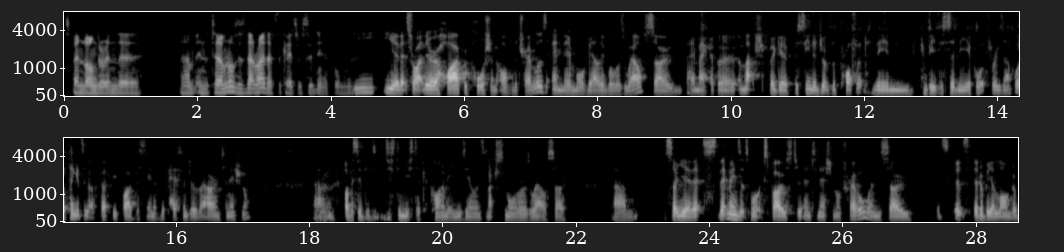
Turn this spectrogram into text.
spend longer in the um, in the terminals. Is that right? That's the case with Sydney Airport. Yeah, that's right. They're a higher proportion of the travellers, and they're more valuable as well. So they make up a, a, much bigger percentage of the profit than compared to Sydney Airport, for example. I think it's about fifty-five percent of the passengers are international. Um, right. Obviously, the just domestic economy in New Zealand's much smaller as well. So, um, so yeah, that's that means it's more exposed to international travel, and so it's it's it'll be a longer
